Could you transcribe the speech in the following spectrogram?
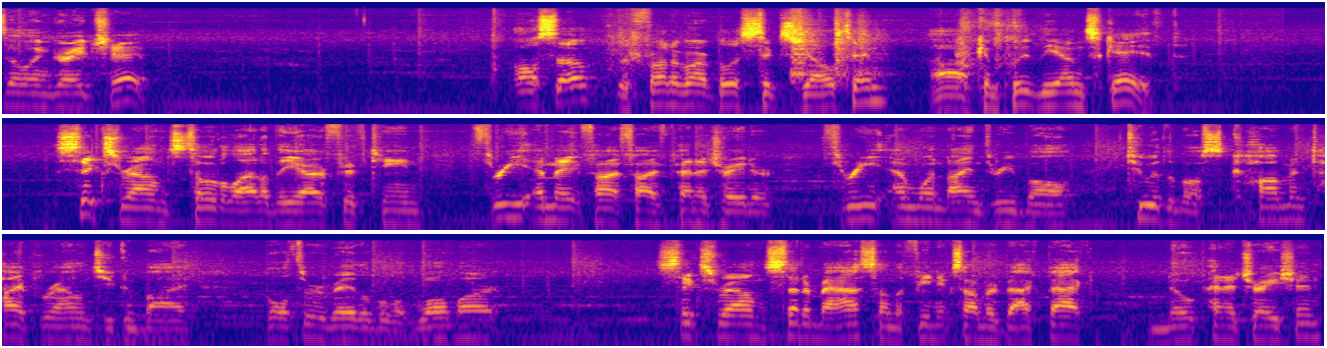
Still in great shape. Also, the front of our ballistics gelatin, uh, completely unscathed. Six rounds total out of the AR-15, three M855 penetrator, three M193 ball, two of the most common type rounds you can buy. Both are available at Walmart. Six round center mass on the Phoenix Armored Backpack, no penetration.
